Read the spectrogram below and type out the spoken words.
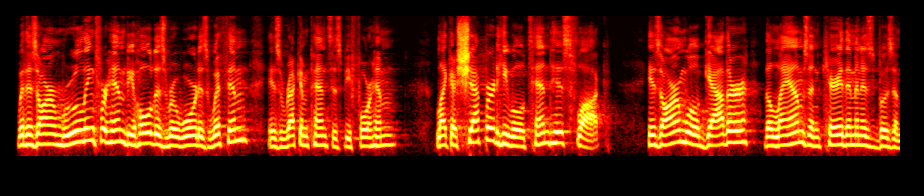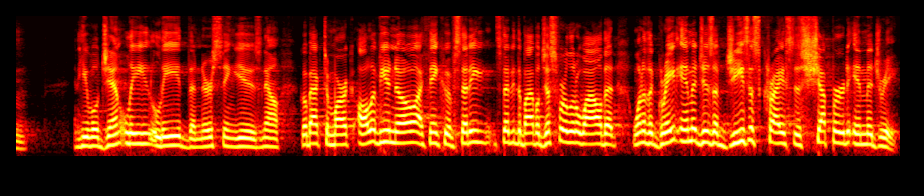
with his arm ruling for him. Behold, his reward is with him, his recompense is before him. Like a shepherd, he will tend his flock. His arm will gather the lambs and carry them in his bosom, and he will gently lead the nursing ewes. Now, go back to Mark. All of you know, I think, who have studied, studied the Bible just for a little while, that one of the great images of Jesus Christ is shepherd imagery.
